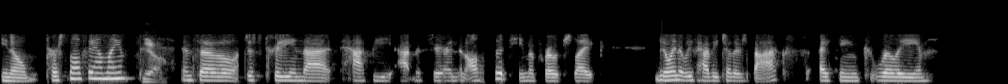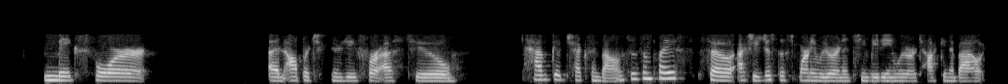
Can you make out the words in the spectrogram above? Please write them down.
you know personal family. Yeah. And so just creating that happy atmosphere and then also the team approach like knowing that we have each other's backs i think really makes for an opportunity for us to have good checks and balances in place. So actually just this morning we were in a team meeting, we were talking about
